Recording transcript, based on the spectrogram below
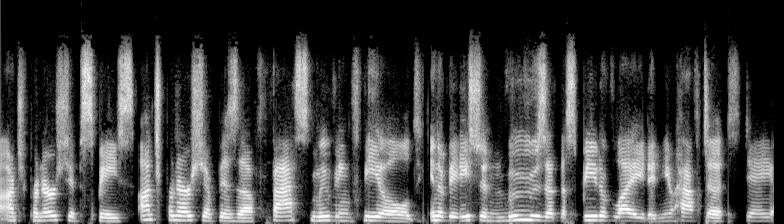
entrepreneurship space, entrepreneurship is a fast moving field. Innovation moves at the speed of light, and you have to stay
